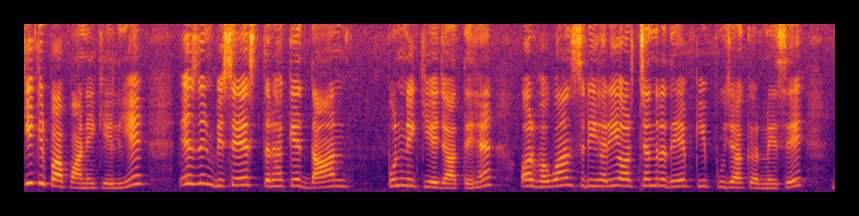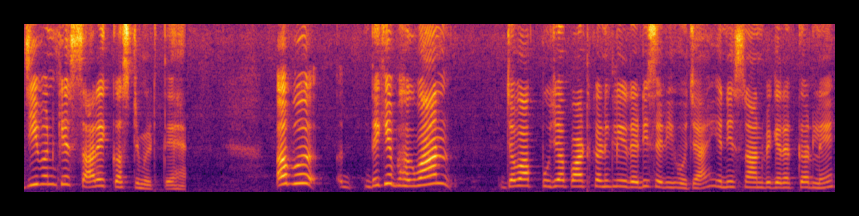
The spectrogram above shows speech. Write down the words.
की कृपा पाने के लिए इस दिन विशेष तरह के दान पुण्य किए जाते हैं और भगवान श्री हरि और चंद्रदेव की पूजा करने से जीवन के सारे कष्ट मिटते हैं। अब देखिए, भगवान जब आप पूजा पाठ करने के लिए रेडी सेडी हो जाएँ, यानी स्नान वगैरह कर लें,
